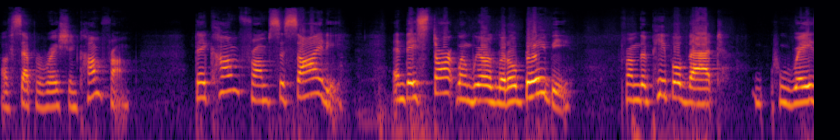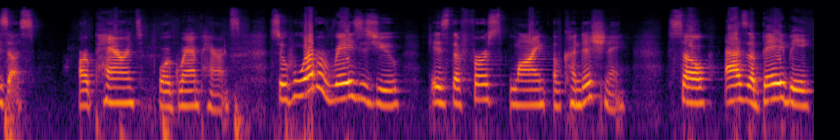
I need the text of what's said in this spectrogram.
of separation come from? They come from society and they start when we're a little baby from the people that who raise us, our parents or grandparents. So whoever raises you is the first line of conditioning. So as a baby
